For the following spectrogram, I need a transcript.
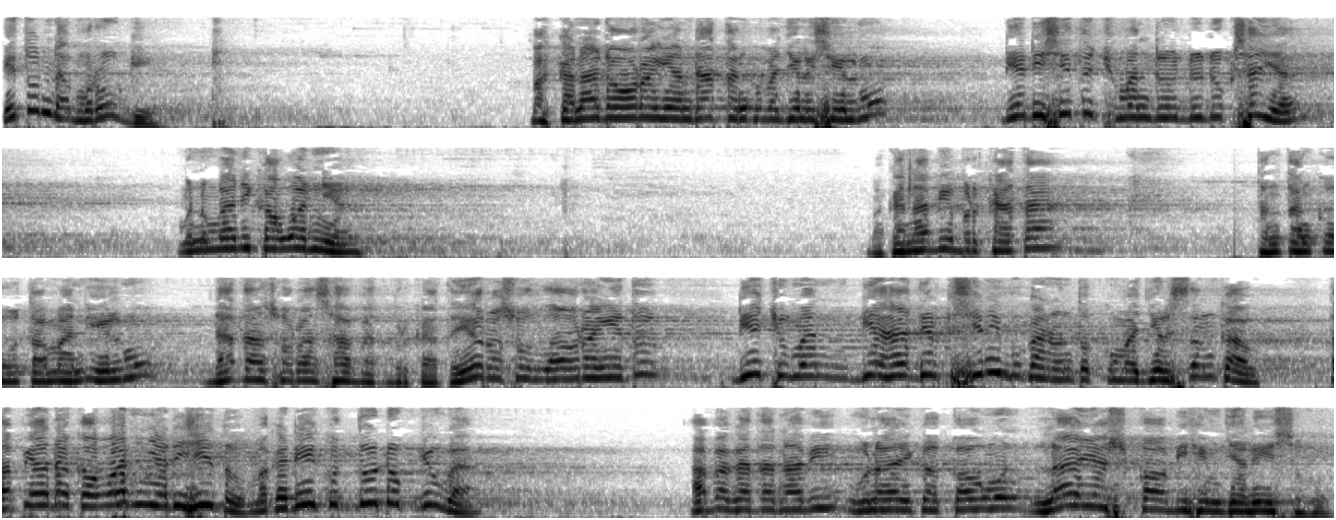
itu tidak merugi. Bahkan ada orang yang datang ke majelis ilmu, dia di situ cuma duduk-duduk saja, menemani kawannya. Maka Nabi berkata tentang keutamaan ilmu, datang seorang sahabat berkata, "Ya Rasulullah, orang itu dia cuma dia hadir ke sini bukan untuk ke majelis engkau, tapi ada kawannya di situ, maka dia ikut duduk juga." Apa kata Nabi? Ulaika qaumun la yashqa bihim jalisuhum.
